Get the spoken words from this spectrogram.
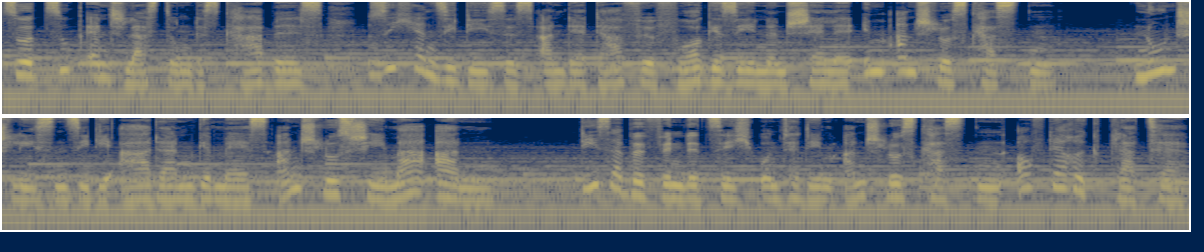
Zur Zugentlastung des Kabels sichern Sie dieses an der dafür vorgesehenen Schelle im Anschlusskasten. Nun schließen Sie die Adern gemäß Anschlussschema an. Dieser befindet sich unter dem Anschlusskasten auf der Rückplatte.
